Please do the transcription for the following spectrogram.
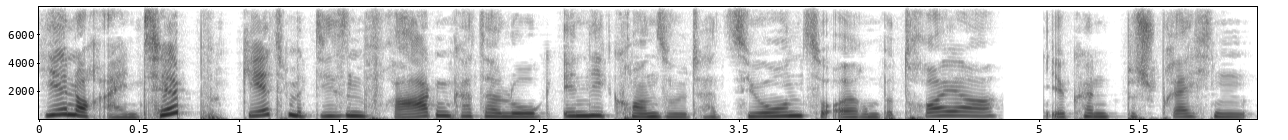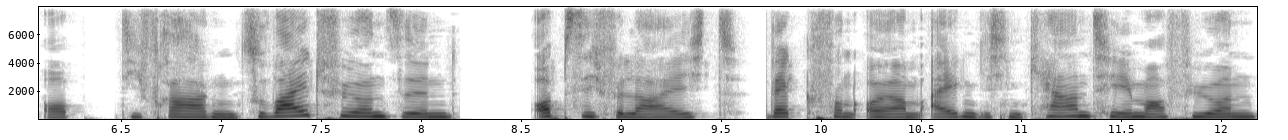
Hier noch ein Tipp. Geht mit diesem Fragenkatalog in die Konsultation zu eurem Betreuer. Ihr könnt besprechen, ob die Fragen zu weit führend sind, ob sie vielleicht weg von eurem eigentlichen Kernthema führen,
